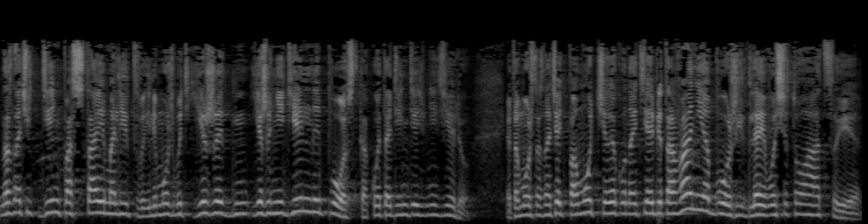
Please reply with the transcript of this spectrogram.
назначить день поста и молитвы, или, может быть, еженедельный пост, какой-то один день в неделю. Это может означать помочь человеку найти обетование Божье для его ситуации,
